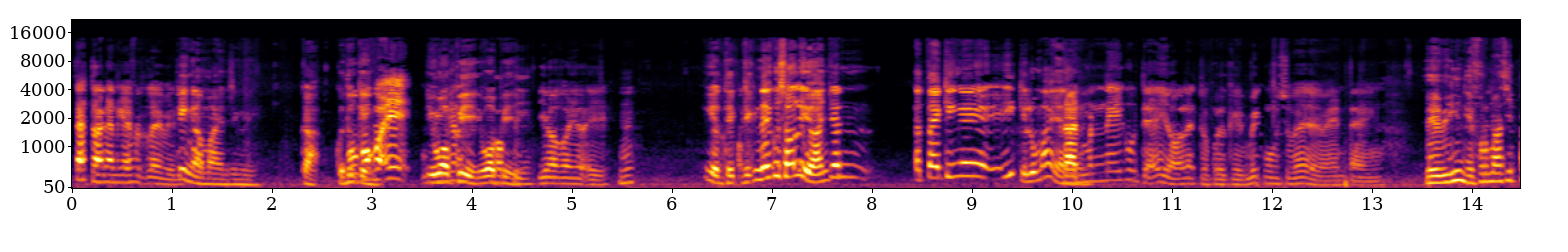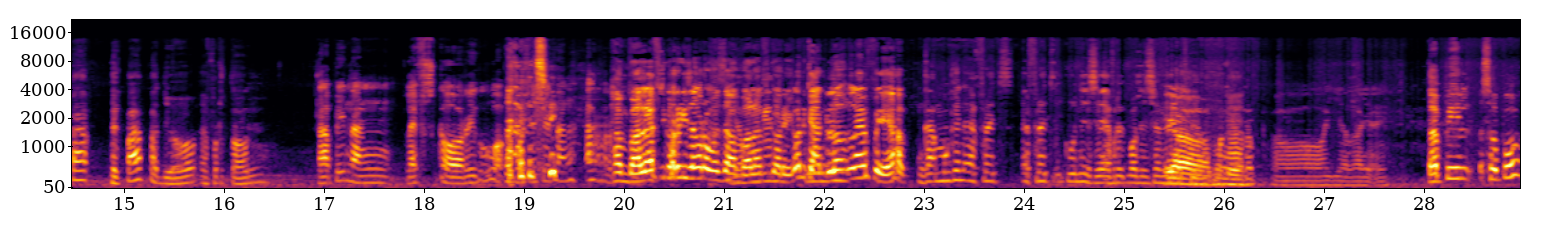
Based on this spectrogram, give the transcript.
cadangan ke Everett Lewin. Ki nggak main sing iki. Kak, kudu King. Pokoke Iwobi, Iwobi. Ya koyo e. Iya, dik dikne ku soalnya ya anjen attacking-e iki lumayan. Dan meneh iku dhek ya oleh double game week musuhnya ya enteng. Eh wingi nggih informasi Pak back papat yo Everton. Tapi nang live score iku kok posisi nang ngarep. hamba live score iki ora Mas hamba live score. Kon gak ndelok live ya. Enggak mungkin average average iku nih sih average position Ya, mungkin. Oh iya kayak e. Tapi sapa?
